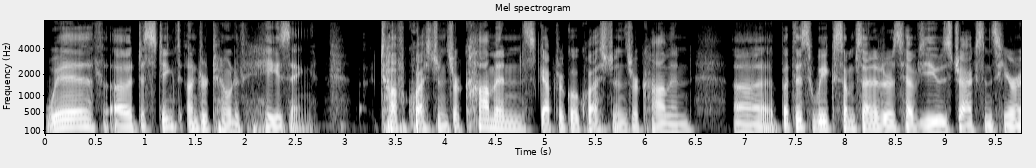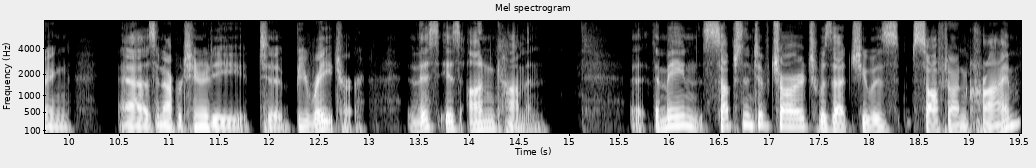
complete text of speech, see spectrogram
with a distinct undertone of hazing. Tough questions are common, skeptical questions are common, uh, but this week, some senators have used Jackson's hearing as an opportunity to berate her. This is uncommon. Uh, the main substantive charge was that she was soft on crime,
